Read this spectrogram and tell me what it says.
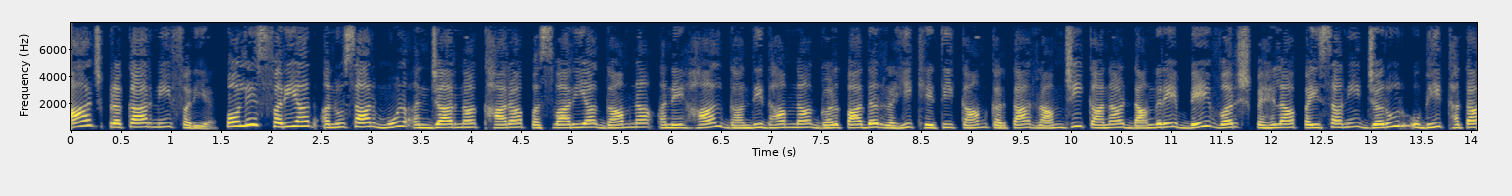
આ જ પ્રકારની ફરિયાદ પોલીસ ફરિયાદ અનુસાર મૂળ અંજારના ખારા પસવારિયા ગામના અને હાલ ગાંધીધામના ગળપાદર રહી ખેતી કામ કરતા રામજી કાના ડાંગરે બે વર્ષ પહેલા પૈસાની જરૂર ઊભી થતા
